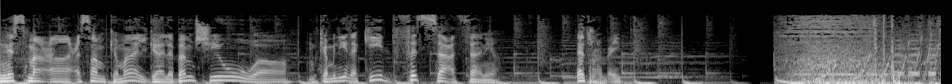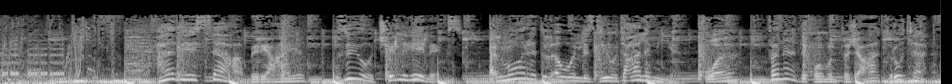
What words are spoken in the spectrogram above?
نسمع عصام كمال قال بمشي ومكملين أكيد في الساعة الثانية. لا تروح بعيد. هذه الساعة برعاية زيوت شيل هيليكس المورد الأول للزيوت عالميا وفنادق ومنتجعات روتانا.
